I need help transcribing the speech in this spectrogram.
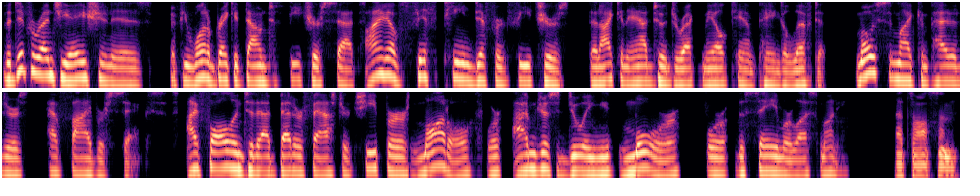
the differentiation is if you want to break it down to feature sets, I have 15 different features that I can add to a direct mail campaign to lift it. Most of my competitors have five or six. I fall into that better, faster, cheaper model where I'm just doing more for the same or less money. That's awesome.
